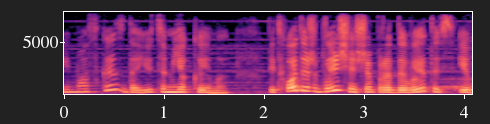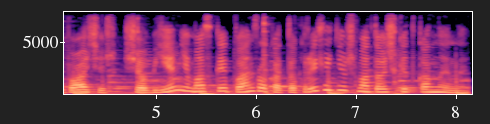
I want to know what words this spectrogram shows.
і маски здаються м'якими. Підходиш ближче, щоб придивитись, і бачиш, що об'ємні маски пензлика то крихітні шматочки тканини.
